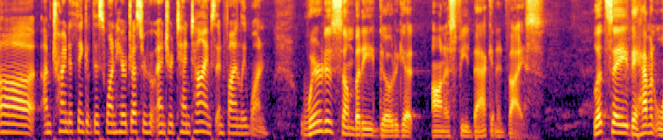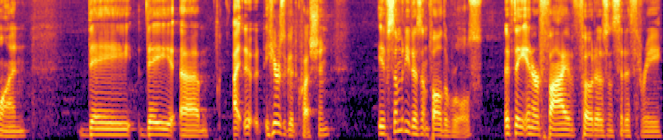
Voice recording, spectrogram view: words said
Uh, I'm trying to think of this one hairdresser who entered ten times and finally won. Where does somebody go to get honest feedback and advice? Let's say they haven't won. They they um, I, here's a good question. If somebody doesn't follow the rules, if they enter five photos instead of three,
